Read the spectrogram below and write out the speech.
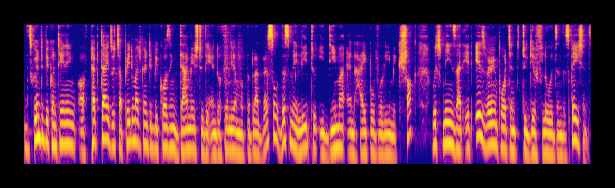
it's going to be containing of peptides which are pretty much going to be causing damage to the endothelium of the blood vessel. This may lead to edema and hypovolemic shock which means that it is very important to give fluids in this patient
